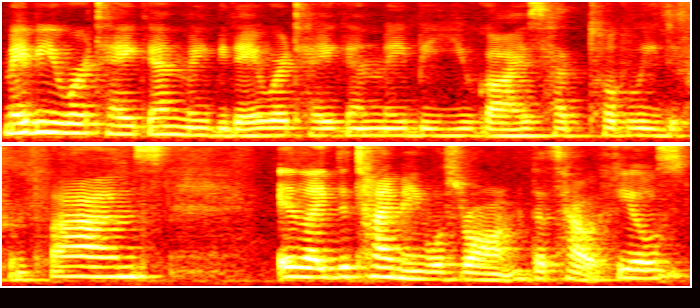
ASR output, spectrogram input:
Maybe you were taken, maybe they were taken, maybe you guys had totally different plans it, like the timing was wrong. That's how it feels.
